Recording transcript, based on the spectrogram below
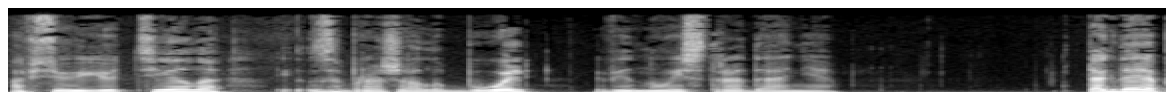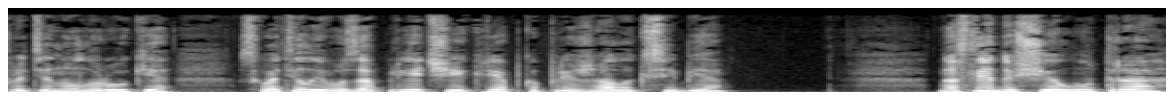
а все ее тело изображало боль, вину и страдания. Тогда я протянула руки, схватила его за плечи и крепко прижала к себе. На следующее утро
